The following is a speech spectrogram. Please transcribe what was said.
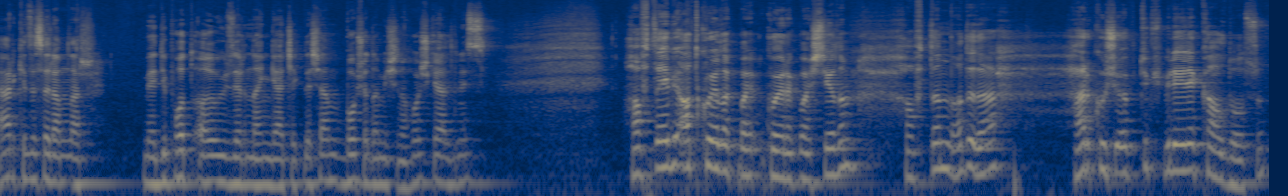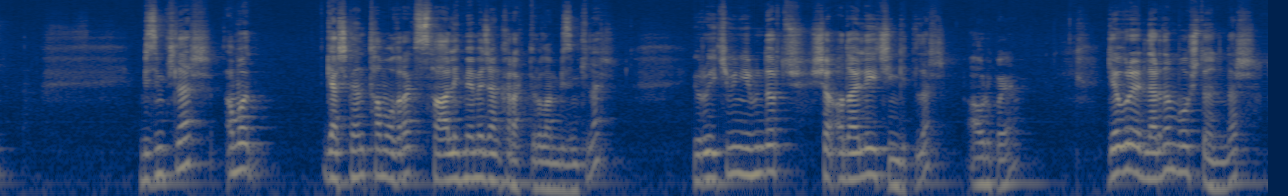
Herkese selamlar. Medipod ağı üzerinden gerçekleşen Boş Adam işine hoş geldiniz. Haftaya bir at koyarak, koyarak başlayalım. Haftanın adı da Her kuşu öptük bileylek kaldı olsun. Bizimkiler ama gerçekten tam olarak Salih Memecan karakteri olan bizimkiler. Euro 2024 adaylığı için gittiler Avrupa'ya. Gavur ellerden boş döndüler.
